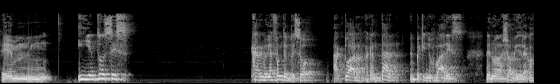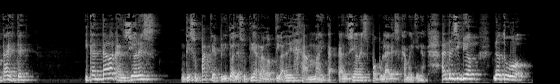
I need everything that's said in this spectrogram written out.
Em, y entonces Harry Belafonte empezó a actuar, a cantar en pequeños bares de Nueva York y de la costa este, y cantaba canciones de su patria espiritual, de su tierra adoptiva, de Jamaica, canciones populares jamaiquinas. Al principio no tuvo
